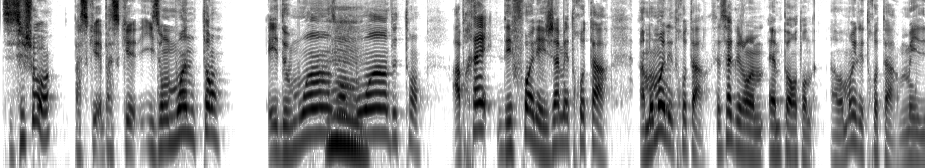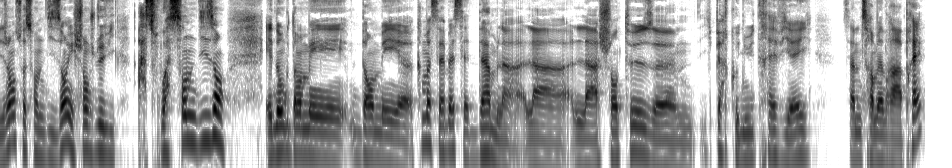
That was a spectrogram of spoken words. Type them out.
C'est, c'est chaud, hein. Parce, que, parce qu'ils ont moins de temps. Et de moins en Hmm. moins de temps. Après, des fois, il est jamais trop tard. À un moment, il est trop tard. C'est ça que les gens aiment pas entendre. À un moment, il est trop tard. Mais les gens, 70 ans, ils changent de vie. À 70 ans. Et donc, dans mes. Dans mes euh, comment s'appelle cette dame-là la, la chanteuse euh, hyper connue, très vieille. Ça me reviendra après.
